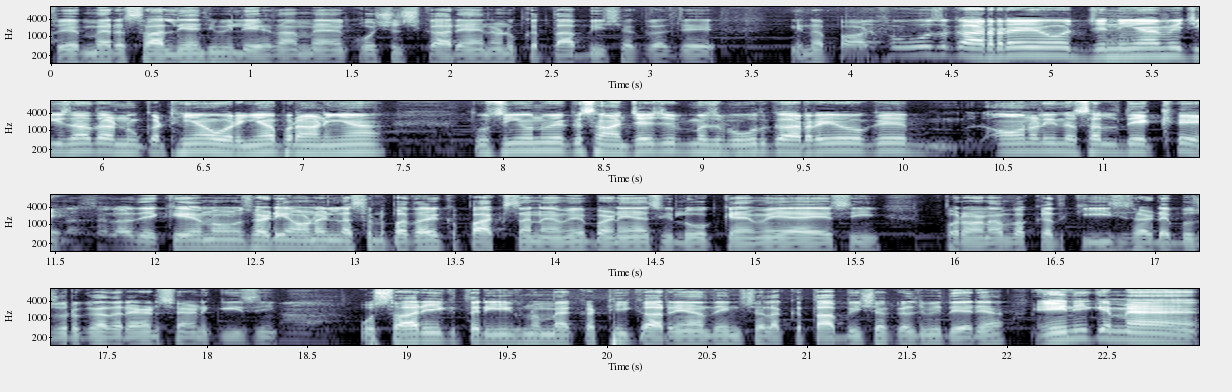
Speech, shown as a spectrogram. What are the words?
ਫਿਰ ਮੈਂ ਰਸਾਲਿਆਂ 'ਚ ਵੀ ਲਿਖਦਾ ਮੈਂ ਕੋਸ਼ਿਸ਼ ਕਰ ਰਿਹਾ ਇਹਨਾਂ ਨੂੰ ਕਿਤਾਬੀ ਸ਼ਕਲ 'ਚ ਇਹਨਾਂ ਪਾਠ ਮਹਿਫੂਜ਼ ਕਰ ਰਹੇ ਹੋ ਜਿੰਨੀਆਂ ਵੀ ਚੀਜ਼ਾਂ ਤੁਹਾਨੂੰ ਇਕੱਠੀਆਂ ਹੋ ਰਹੀਆਂ ਪੁਰਾਣੀਆਂ ਤੁਸੀਂ ਉਹਨੂੰ ਇੱਕ ਸਾਂਚੇ 'ਚ ਮਜ਼ਬੂਤ ਕਰ ਰਹੇ ਹੋ ਕਿ ਆਉਣ ਵਾਲੀ ਨਸਲ ਦੇਖੇ? ਨਸਲ ਦੇਖੇ ਉਹਨਾਂ ਨੂੰ ਸਾਡੀ ਆਉਣ ਵਾਲੀ ਨਸਲ ਨੂੰ ਪਤਾ ਕਿ ਪਾਕਿਸਤਾਨ ਐਵੇਂ ਬਣਿਆ ਸੀ ਲੋਕ ਕਿਵੇਂ ਆਏ ਸੀ ਪੁਰਾਣਾ ਵਕਤ ਕੀ ਸੀ ਸਾਡੇ ਬਜ਼ੁਰਗਾਂ ਦਾ ਰਹਿਣ ਸਹਿਣ ਕੀ ਸੀ। ਉਹ ਸਾਰੀ ਇੱਕ ਤਰੀਕ ਨੂੰ ਮੈਂ ਇਕੱਠੀ ਕਰ ਰਿਹਾ ਤੇ ਇਨਸ਼ਾਅੱਲਾ ਕਿਤਾਬੀ ਸ਼ਕਲ 'ਚ ਵੀ ਦੇ ਰਿਹਾ। ਇਹ ਨਹੀਂ ਕਿ ਮੈਂ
